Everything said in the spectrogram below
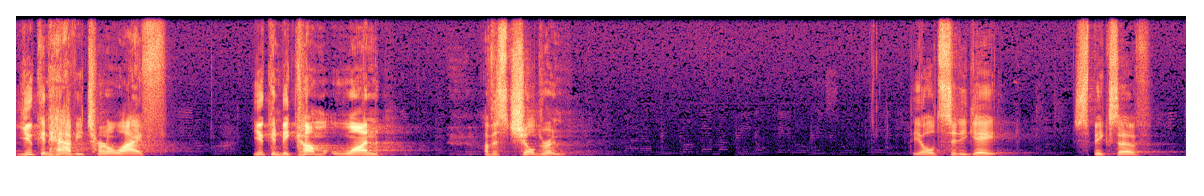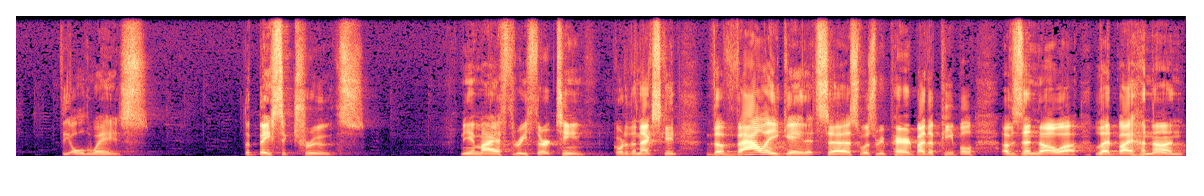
you can have eternal life. You can become one of his children. The old city gate speaks of the old ways, the basic truths. Nehemiah 3:13 Go to the next gate. The valley gate, it says, was repaired by the people of Zanoah, led by Hanun.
